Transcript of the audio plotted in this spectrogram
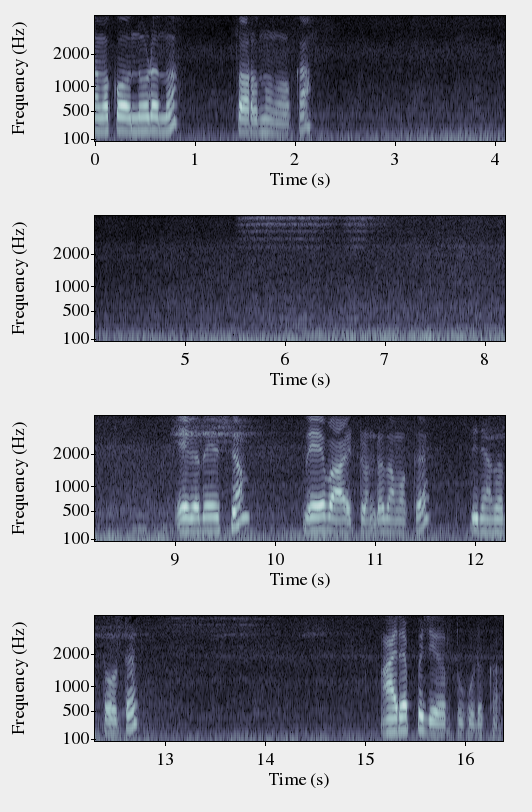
നമുക്ക് ഒന്നുകൂടെ ഒന്ന് തുറന്നു നോക്കാം. ഏകദേശം വേവായിട്ടുണ്ട് നമുക്ക് ഇതിനകത്തോട്ട് അരപ്പ് ചേർത്ത് കൊടുക്കാം.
